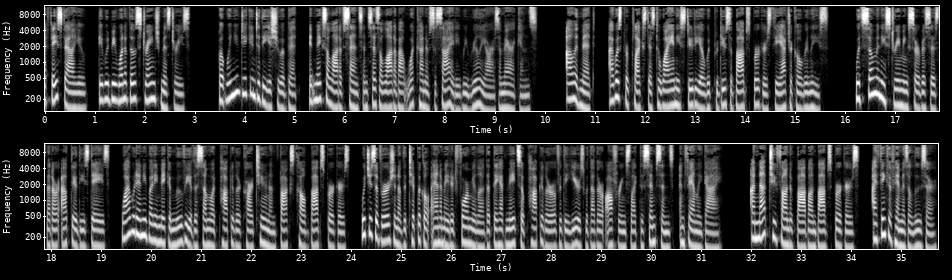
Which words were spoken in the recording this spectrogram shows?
At face value, it would be one of those strange mysteries. But when you dig into the issue a bit, it makes a lot of sense and says a lot about what kind of society we really are as Americans. I'll admit, I was perplexed as to why any studio would produce a Bob's Burgers theatrical release. With so many streaming services that are out there these days, why would anybody make a movie of the somewhat popular cartoon on Fox called Bob's Burgers, which is a version of the typical animated formula that they have made so popular over the years with other offerings like The Simpsons and Family Guy? I'm not too fond of Bob on Bob's Burgers, I think of him as a loser.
